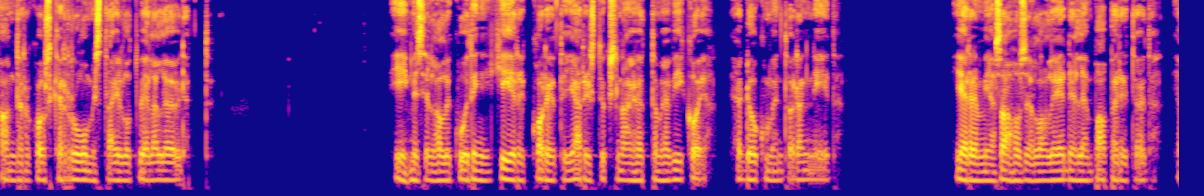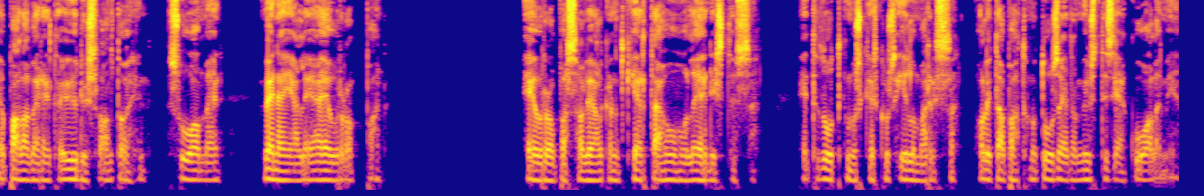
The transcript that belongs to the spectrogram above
Antero Kosken ruumista ei ollut vielä löydetty. Ihmisillä oli kuitenkin kiire korjata järjestyksen aiheuttamia vikoja ja dokumentoida niitä. Jeremia Sahosella oli edelleen paperitöitä ja palavereita Yhdysvaltoihin, Suomeen, Venäjälle ja Eurooppaan. Euroopassa oli alkanut kiertää huhu lehdistössä, että tutkimuskeskus Hilmarissa oli tapahtunut useita mystisiä kuolemia.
